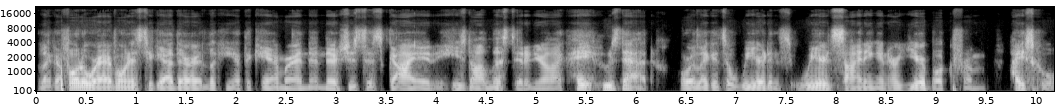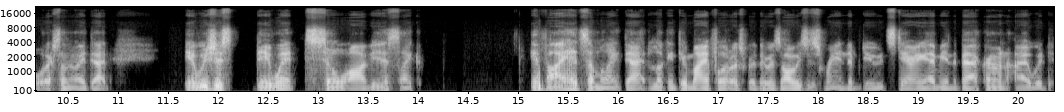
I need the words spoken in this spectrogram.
like a photo where everyone is together and looking at the camera and then there's just this guy and he's not listed and you're like hey who's that or like it's a weird and weird signing in her yearbook from high school or something like that it was just they went so obvious like if i had someone like that looking through my photos where there was always this random dude staring at me in the background i would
